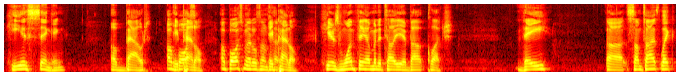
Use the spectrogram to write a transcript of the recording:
he is singing about a, boss, pedal. A Boss Metal Zone. A pedal. Here's one thing I'm going to tell you about Clutch. They uh, sometimes like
